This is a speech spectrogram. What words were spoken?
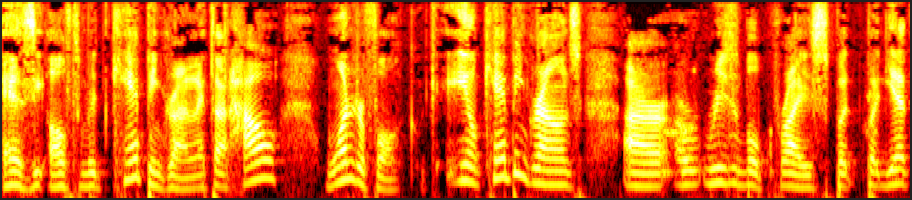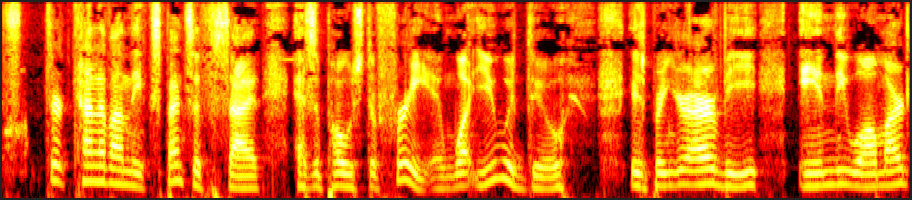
as the ultimate camping ground, and I thought how wonderful. You know, camping grounds are a reasonable price, but but yet they're kind of on the expensive side as opposed to free. And what you would do is bring your RV in the Walmart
